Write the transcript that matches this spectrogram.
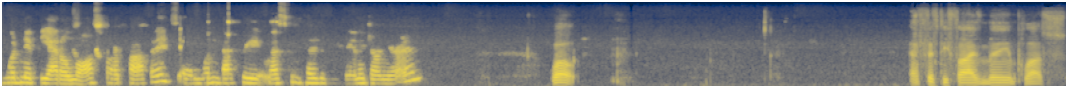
wouldn't it be at a loss for our profits, and wouldn't that create less competitive advantage on your end? Well, at 55 million plus,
